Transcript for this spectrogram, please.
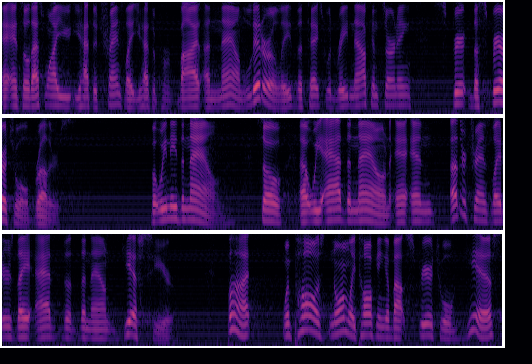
And, and, so that's why you, you have to translate. You have to provide a noun. Literally, the text would read, now concerning spirit, the spiritual brothers. But we need the noun. So uh, we add the noun. And, and other translators, they add the, the noun gifts here. But when Paul is normally talking about spiritual gifts,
